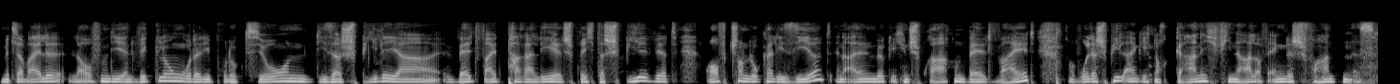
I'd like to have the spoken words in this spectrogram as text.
Mittlerweile laufen die Entwicklung oder die Produktion dieser Spiele ja weltweit parallel. Sprich, das Spiel wird oft schon lokalisiert in allen möglichen Sprachen weltweit, obwohl das Spiel eigentlich noch gar nicht final auf Englisch vorhanden ist.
